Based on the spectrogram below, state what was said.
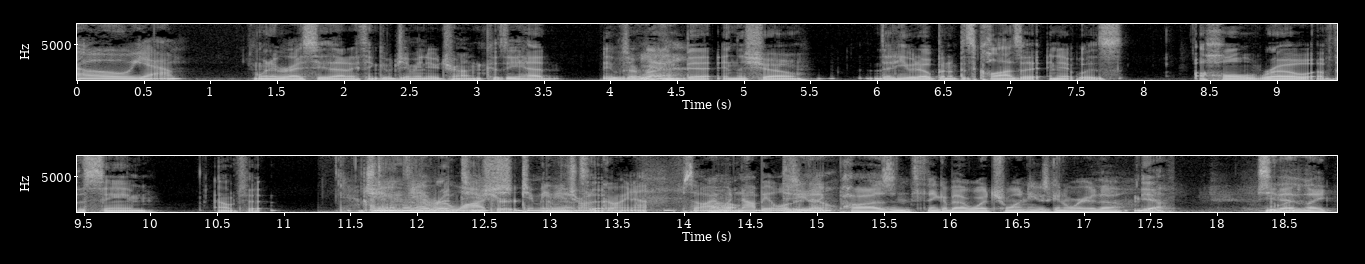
Oh yeah, Whenever I see that, I think of Jimmy Neutron because he had it was a running Yeah. bit in the show that he would open up his closet and it was a whole row of the same outfit. I Jeans and never watched Jimmy Neutron growing up, so I would not be able Did to Did he know. like pause and think about which one he was going to wear though? Yeah. See that like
